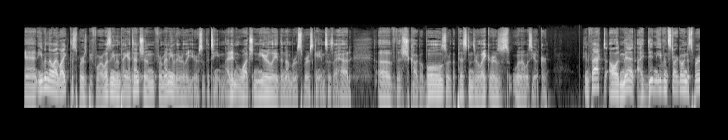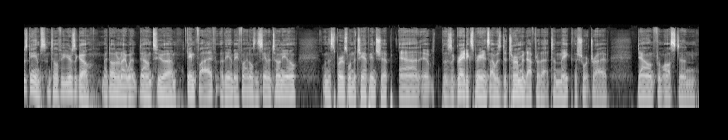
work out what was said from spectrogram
And even though I liked the Spurs before, I wasn't even paying attention for many of the early years of the team. I didn't watch nearly the number of Spurs games as I had of the Chicago Bulls or the Pistons or Lakers when I was younger. In fact, I'll admit I didn't even start going to Spurs games until a few years ago. My daughter and I went down to um, Game 5 of the NBA Finals in San Antonio when the Spurs won the championship, and it was a great experience. I was determined after that to make the short drive down from Austin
